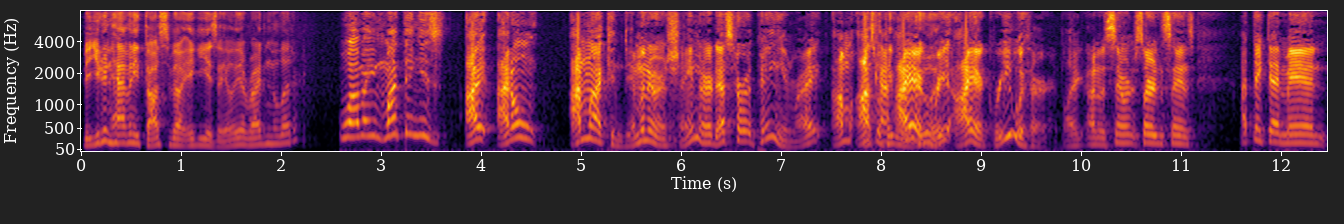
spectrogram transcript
But you didn't have any thoughts about Iggy Azalea writing the letter? Well, I mean, my thing is, I I don't. I'm not condemning her and shaming her. That's her opinion, right? I'm. I, That's what kind- people I are doing. agree. I agree with her. Like on a certain certain sense, I think that man.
